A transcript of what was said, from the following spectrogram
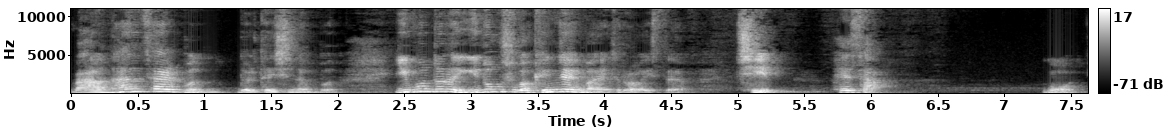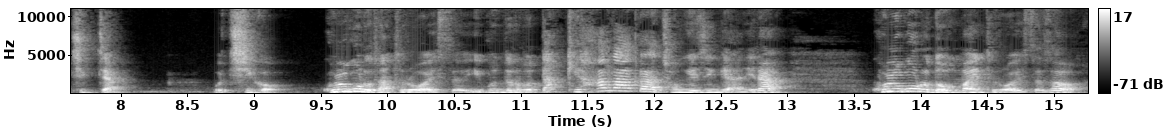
41살 분들 되시는 분 이분들은 이동수가 굉장히 많이 들어가 있어요. 집, 회사, 뭐 직장, 뭐 직업 골고루 다 들어와 있어요. 이분들은 뭐 딱히 하나가 정해진 게 아니라 골고루 너무 많이 들어와 있어서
